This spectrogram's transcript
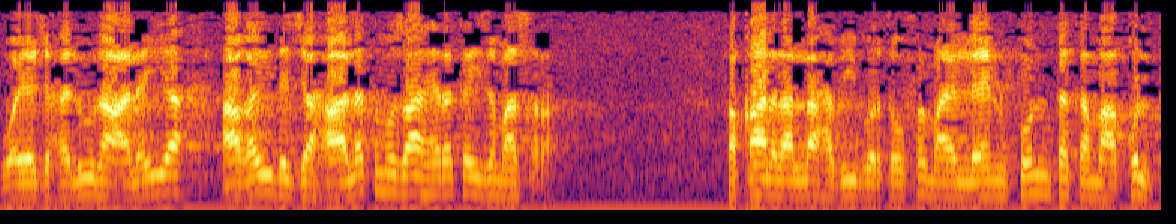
ويجهلون علي اغي د جهالت مظاهره کوي زما سره فقال الله حبيب ورته فرمایا لئن كنت كما قلت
